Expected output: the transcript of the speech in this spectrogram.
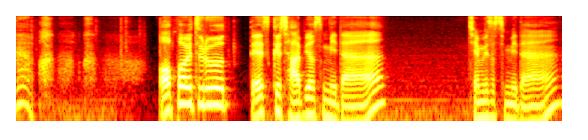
어펄트루 데스크 잡이었습니다. 재밌었습니다.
